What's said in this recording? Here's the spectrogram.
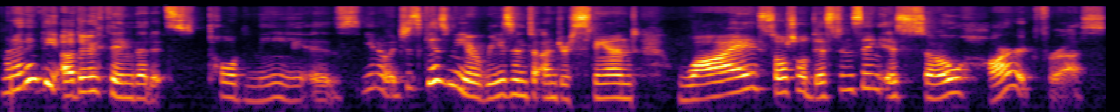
and I think the other thing that it's told me is, you know, it just gives me a reason to understand why social distancing is so hard for us.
